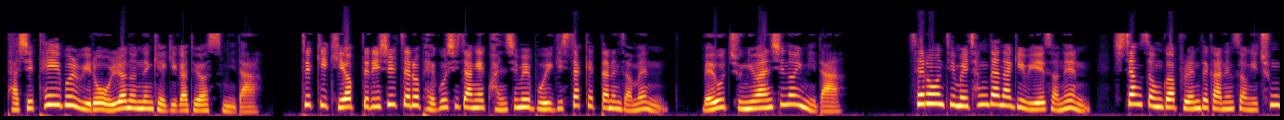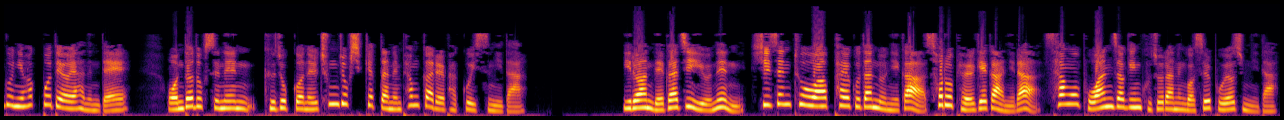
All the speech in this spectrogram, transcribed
다시 테이블 위로 올려놓는 계기가 되었습니다. 특히 기업들이 실제로 배구 시장에 관심을 보이기 시작했다는 점은 매우 중요한 신호입니다. 새로운 팀을 창단하기 위해서는 시장성과 브랜드 가능성이 충분히 확보되어야 하는데 원더독스는 그 조건을 충족시켰다는 평가를 받고 있습니다. 이러한 네 가지 이유는 시즌2와 8구단 논의가 서로 별개가 아니라 상호 보완적인 구조라는 것을 보여줍니다.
